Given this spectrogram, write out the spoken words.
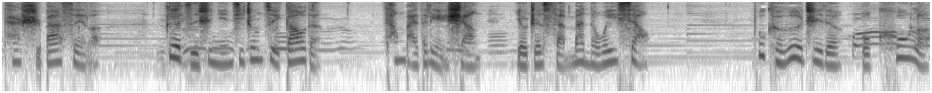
他十八岁了，个子是年级中最高的，苍白的脸上有着散漫的微笑。不可遏制的，我哭了，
